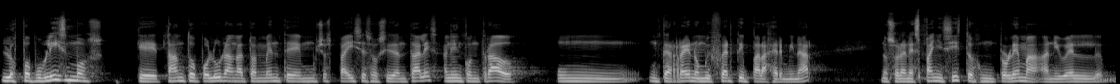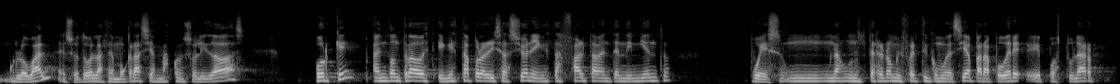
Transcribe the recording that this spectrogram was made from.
Los populismos que tanto polulan actualmente en muchos países occidentales han encontrado un, un, terreno muy fértil para germinar. No solo en España, insisto, es un problema a nivel global, sobre todo en las democracias más consolidadas, porque ha encontrado en esta polarización y en esta falta de entendimiento pues un, terreno muy fértil, como decía, para poder eh, postular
